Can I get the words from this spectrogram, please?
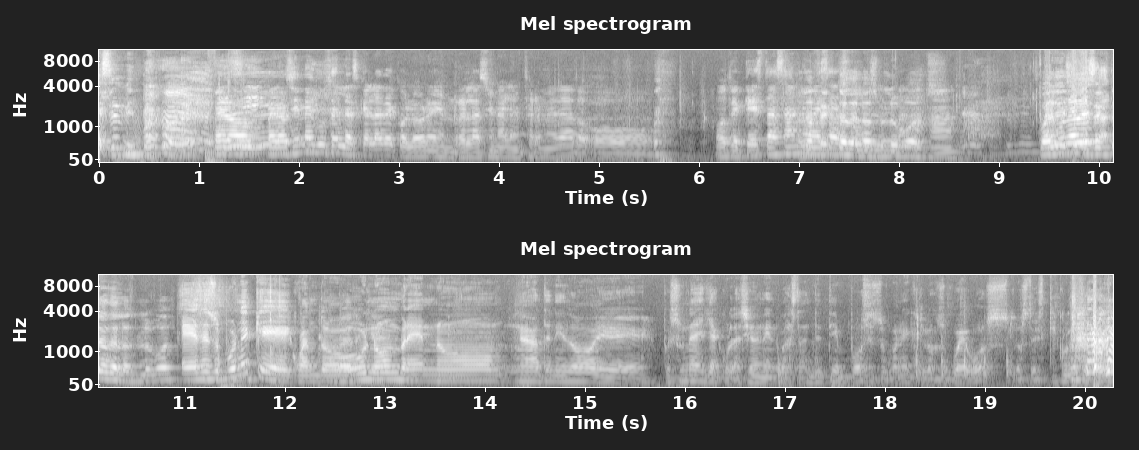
ese pitufo, eh. Pero, Sí. pero sí me gusta la escala de color en relación a la enfermedad o, o de que está sano. El es efecto de azul. los blue balls. Ajá. ¿Cuál es ¿Alguna el vez- efecto de los blue balls? Eh, se supone que cuando ver, un ¿qué? hombre no ha tenido eh, pues una eyaculación en bastante tiempo, se supone que los huevos, los testículos, se ponen,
